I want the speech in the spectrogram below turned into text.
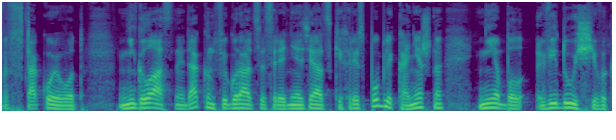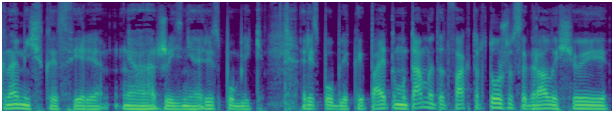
в такой вот негласной да, конфигурации среднеазиатских республик, конечно, не был ведущий в экономической сфере э, жизни республики, республикой. Поэтому там этот фактор тоже сыграл еще и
